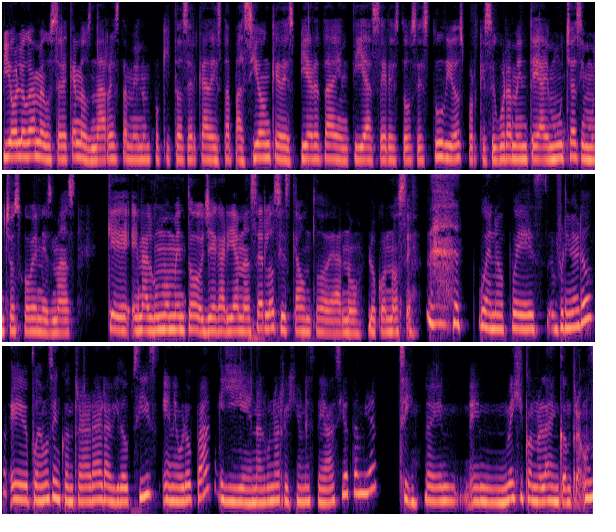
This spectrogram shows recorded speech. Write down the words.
bióloga, me gustaría que nos narres también un poquito acerca de esta pasión que despierta en ti hacer estos estudios, porque seguramente hay muchas y muchos jóvenes más que en algún momento llegarían a hacerlo si es que aún todavía no lo conocen? bueno, pues primero eh, podemos encontrar Arabidopsis en Europa y en algunas regiones de Asia también. Sí, en, México no las encontramos.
